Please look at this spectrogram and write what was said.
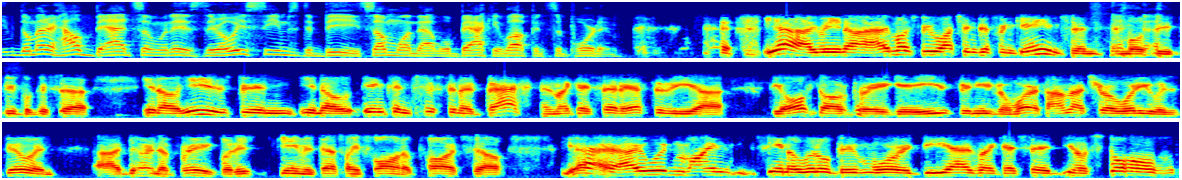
no matter how bad someone is, there always seems to be someone that will back him up and support him. yeah, I mean, I must be watching different games than, than most of these people because, uh, you know, he has been, you know, inconsistent at best. And like I said, after the uh, the All Star break, he's been even worse. I'm not sure what he was doing uh, during the break, but his game is definitely falling apart. So, yeah, I wouldn't mind seeing a little bit more of Diaz. Like I said, you know, Staal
